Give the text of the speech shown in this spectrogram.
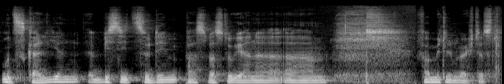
und skalieren, bis sie zu dem passt, was du gerne ähm, vermitteln möchtest.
